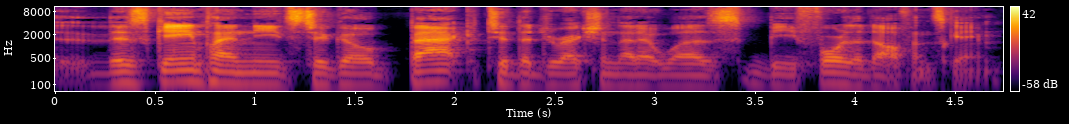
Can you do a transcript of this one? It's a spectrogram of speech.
this game plan needs to go back to the direction that it was before the Dolphins game.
